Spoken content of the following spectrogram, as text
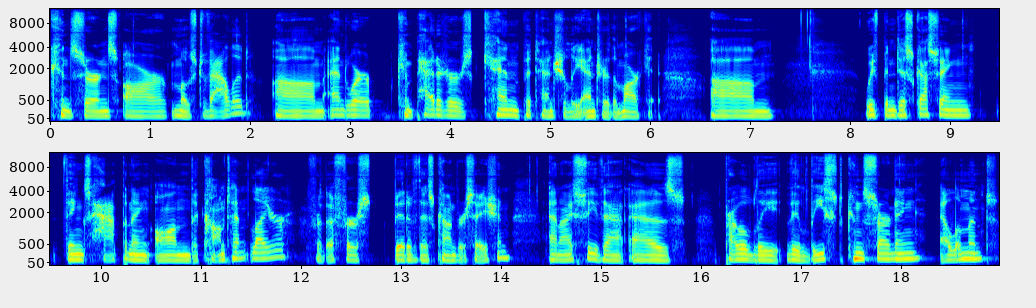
concerns are most valid um, and where competitors can potentially enter the market. Um, we've been discussing things happening on the content layer for the first bit of this conversation. And I see that as probably the least concerning element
